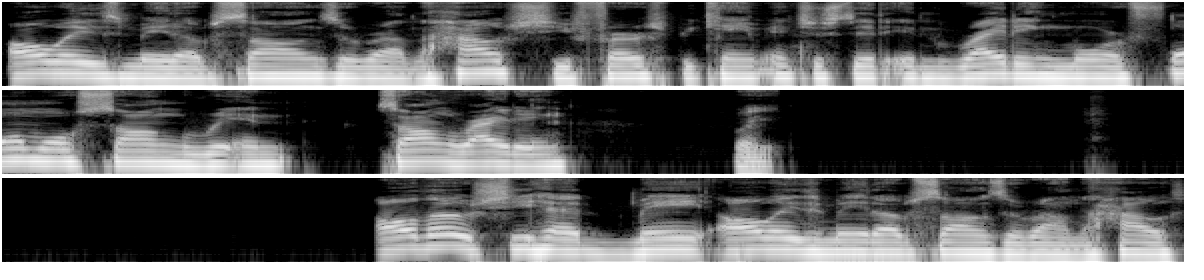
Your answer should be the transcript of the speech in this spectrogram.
always made up songs around the house, she first became interested in writing more formal song written songwriting. Wait. Although she had made always made up songs around the house,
